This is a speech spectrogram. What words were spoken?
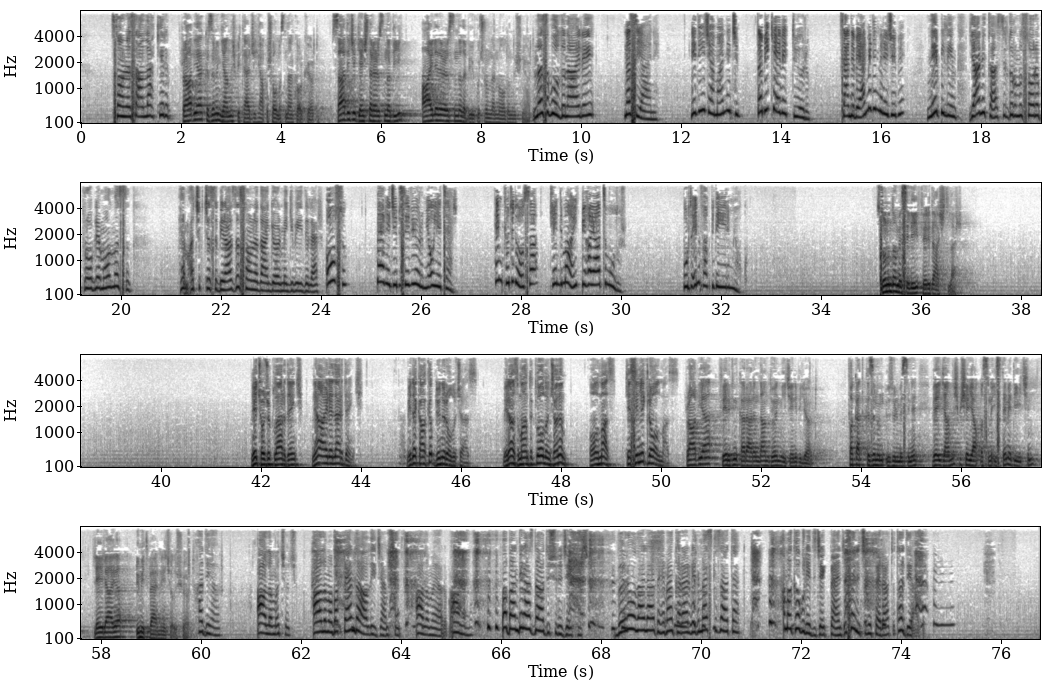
Sonrası Allah kerim. Rabia kızının yanlış bir tercih yapmış olmasından korkuyordu. Sadece gençler arasında değil, aileler arasında da büyük uçurumların olduğunu düşünüyordu. Nasıl buldun aileyi? Nasıl yani? Ne diyeceğim anneciğim? Tabii ki evet diyorum. Sen de beğenmedin mi Recep'i? Ne bileyim yani tahsil durumu sonra problem olmasın. Hem açıkçası biraz da sonradan görme gibiydiler. Olsun. Ben Recep'i seviyorum ya o yeter. Hem kötü de olsa kendime ait bir hayatım olur. Burada en ufak bir değerim yok. Sonunda meseleyi Feride açtılar. Ne çocuklar denk, ne aileler denk. Bir de kalkıp dünür olacağız. Biraz mantıklı olun canım. Olmaz, kesinlikle olmaz. Rabia Ferit'in kararından dönmeyeceğini biliyordu. Fakat kızının üzülmesini ve yanlış bir şey yapmasını istemediği için Leyla'ya ümit vermeye çalışıyordu. Hadi yavrum. Ağlama çocuğum. Ağlama bak ben de ağlayacağım şimdi. Ağlama yavrum ağlama. Baban biraz daha düşünecekmiş. Böyle olaylarda hemen karar verilmez ki zaten. Ama kabul edecek bence. Sen içini ferah tut hadi yavrum.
